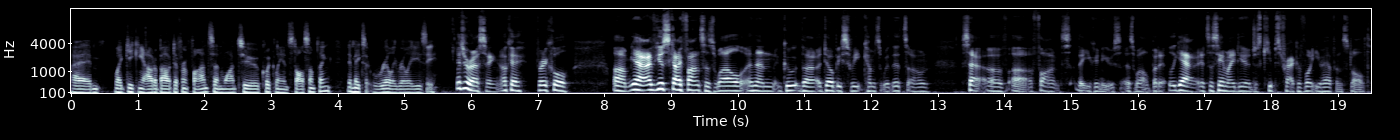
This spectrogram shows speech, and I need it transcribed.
I'm like geeking out about different fonts and want to quickly install something, it makes it really, really easy. Interesting. Okay, very cool. Um, yeah, I've used Sky Fonts as well, and then the Adobe Suite comes with its own set of uh, fonts that you can use as well. But it, yeah, it's the same idea. It just keeps track of what you have installed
